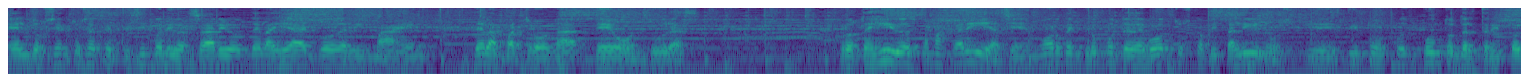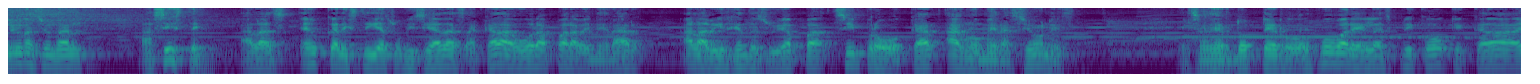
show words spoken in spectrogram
el 275 aniversario del hallazgo de la imagen de la patrona de Honduras. Protegidos con mascarillas y en orden grupos de devotos capitalinos y de distintos puntos del territorio nacional asisten a las Eucaristías oficiadas a cada hora para venerar a la Virgen de Suyapa sin provocar aglomeraciones. El sacerdote Rodolfo Varela explicó que cada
